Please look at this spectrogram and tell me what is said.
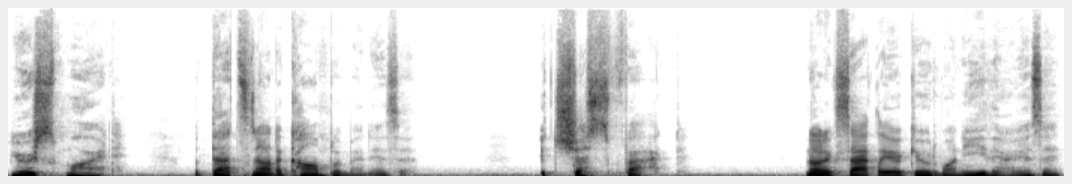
you're smart, but that's not a compliment, is it? It's just fact. Not exactly a good one either, is it?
